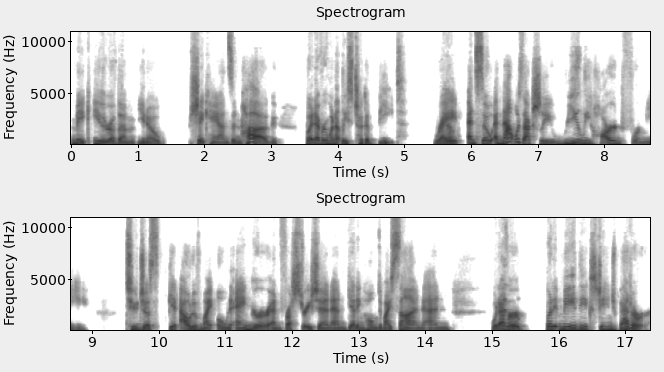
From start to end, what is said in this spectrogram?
make either of them, you know, shake hands and hug, but everyone at least took a beat. Right. Yeah. And so, and that was actually really hard for me to just get out of my own anger and frustration and getting home to my son and whatever. But it made the exchange better.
